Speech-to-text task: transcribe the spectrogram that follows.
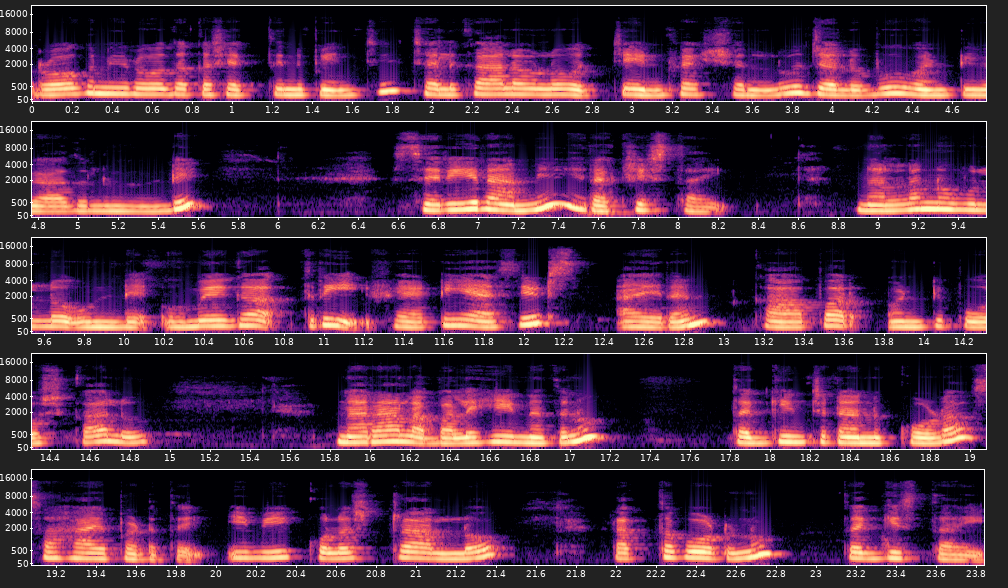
రోగనిరోధక శక్తిని పెంచి చలికాలంలో వచ్చే ఇన్ఫెక్షన్లు జలుబు వంటి వ్యాధుల నుండి శరీరాన్ని రక్షిస్తాయి. నల్ల నువ్వుల్లో ఉండే omega three fatty acids iron copper వంటి పోషకాలు నరాల బలహీనతను తగ్గించడానికి కూడా సహాయపడతాయి. ఇవి కొలెస్ట్రాల్లో రక్తపోటును తగ్గిస్తాయి.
